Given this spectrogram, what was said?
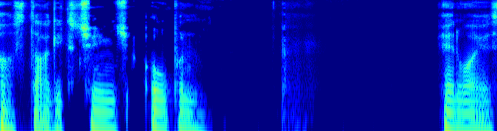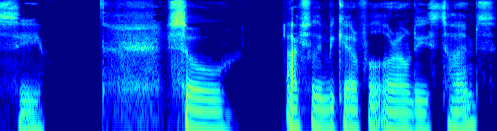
uh, stock exchange open. NYSE so Actually, be careful around these times.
